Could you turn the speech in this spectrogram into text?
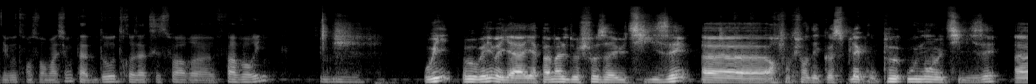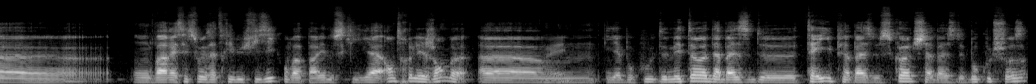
niveau transformation, tu as d'autres accessoires favoris qui- Oui, oui, bah, il y a, y a pas mal de choses à utiliser euh, en fonction des cosplays qu'on peut ou non utiliser. Euh, on va rester sur les attributs physiques, on va parler de ce qu'il y a entre les jambes. Euh, Oui. Il y a beaucoup de méthodes à base de tape, à base de scotch, à base de beaucoup de choses.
